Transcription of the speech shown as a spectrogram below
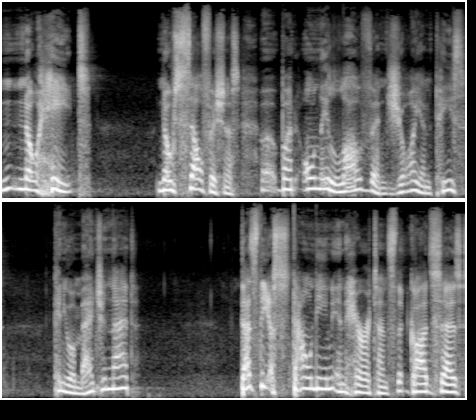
no hate, no selfishness, uh, but only love and joy and peace. Can you imagine that? That's the astounding inheritance that God says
